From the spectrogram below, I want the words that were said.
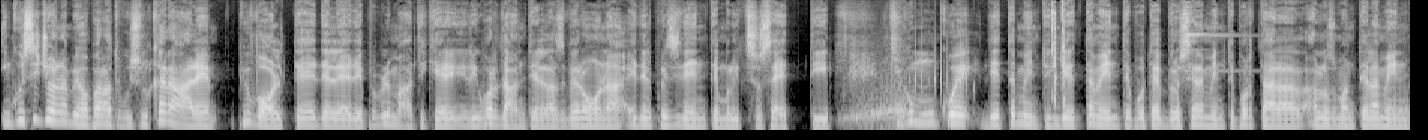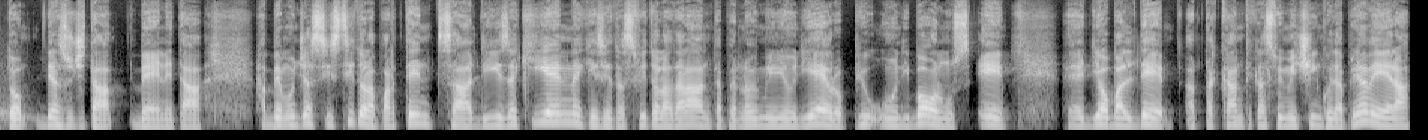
In questi giorni abbiamo parlato qui sul canale più volte delle, delle problematiche riguardanti la Sverona e del presidente Maurizio Setti, che comunque direttamente o indirettamente potrebbero seriamente portare allo smantellamento della società veneta. Abbiamo già assistito alla partenza di Isachien che si è trasferito all'Atalanta per 9 milioni di euro più uno di bonus e eh, di Obalde, attaccante classe 2005 da primavera,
